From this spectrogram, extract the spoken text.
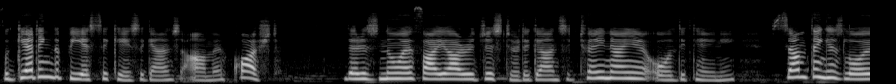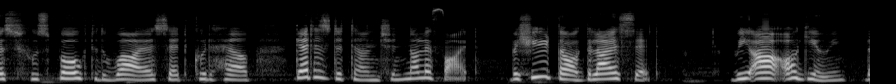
for getting the PSA case against Amir quashed. There is no FIR registered against the 29-year-old detainee, something his lawyers who spoke to The Wire said could help get his detention nullified. Bashir Tagdalai said, we are argument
